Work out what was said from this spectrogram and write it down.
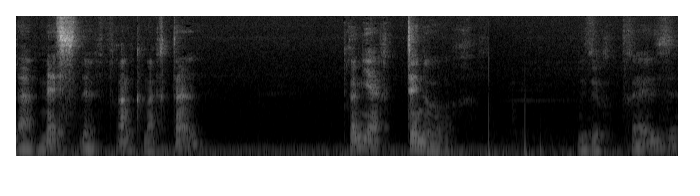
La messe de Franck Martin, première ténor. Mesure 13.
